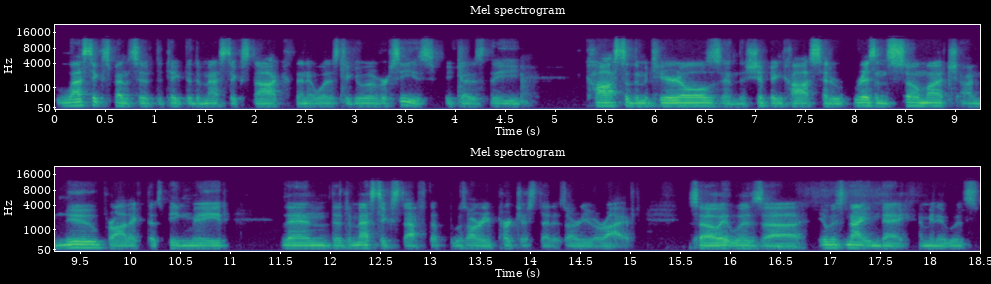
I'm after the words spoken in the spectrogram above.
less expensive to take the domestic stock than it was to go overseas because the cost of the materials and the shipping costs had risen so much on new product that's being made than the domestic stuff that was already purchased that has already arrived. So it was uh, it was night and day. I mean, it was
